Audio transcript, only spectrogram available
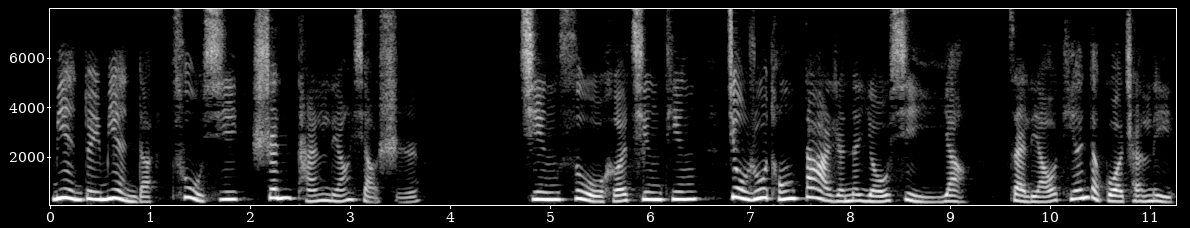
面对面的促膝深谈两小时。倾诉和倾听就如同大人的游戏一样，在聊天的过程里，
